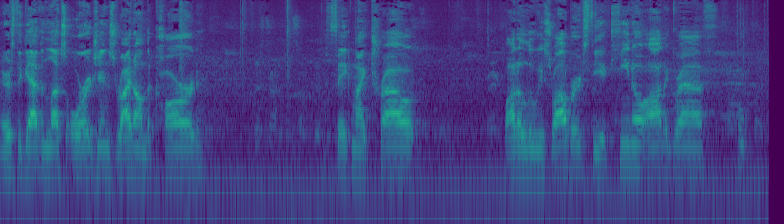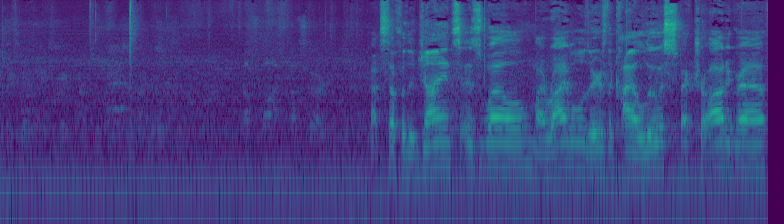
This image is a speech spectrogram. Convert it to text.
There's the Gavin Lux Origins right on the card. Fake Mike Trout. A lot of Luis Roberts, the Aquino autograph. Oh. Got stuff for the Giants as well. My rivals. There's the Kyle Lewis Spectra autograph.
